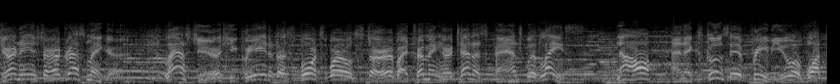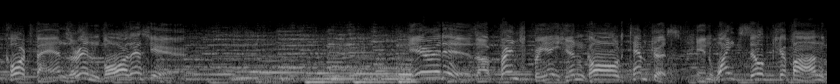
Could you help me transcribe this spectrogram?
journeys to her dressmaker. Last year, she created a sports world stir by trimming her tennis pants with lace. Now, an exclusive preview of what court fans are in for this year. Here it is, a French creation called Temptress in white silk chiffon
